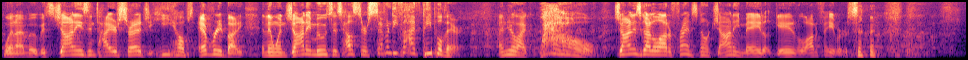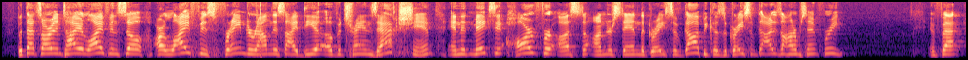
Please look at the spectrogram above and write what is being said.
when I move. It's Johnny's entire strategy. He helps everybody. And then when Johnny moves his house, there's 75 people there. And you're like, wow, Johnny's got a lot of friends. No, Johnny made gave a lot of favors. But that's our entire life. And so our life is framed around this idea of a transaction. And it makes it hard for us to understand the grace of God because the grace of God is 100% free. In fact,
